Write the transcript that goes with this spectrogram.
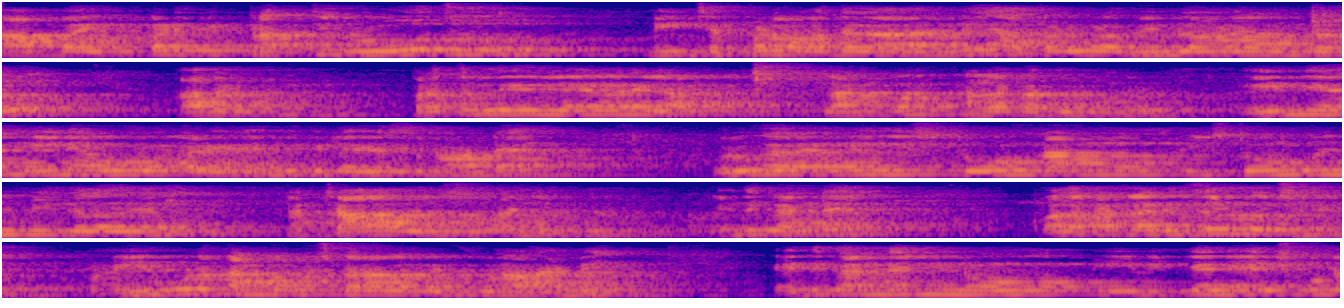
ఆ అబ్బాయి ఇప్పటికీ ప్రతిరోజు నేను చెప్పడం వద్ద కాదండి. అతడు కూడా విమలవడంలో ఉంటాడు. అతడు ప్రతి ఉదయం లేదని ఇలా ఇట్లా అనుకొని కళ్ళకు అద్దుకుంటాడు. ఏంది అని నేనే ఓ రోజు అడిగిన ఎందుకు ఇట్లా చేస్తున్నావు అంటే గురుగారండి ఈ స్టోన్ నన్ను ఈ స్టోన్ గురించి మీకు తెలియదు కానీ నాకు చాలా తెలుసు అని చెప్పారు ఎందుకంటే వాళ్ళకి అట్లా రిజల్ట్ వచ్చినాయి. ఇప్పుడు నేను కూడా కనక పుష్కరాలను పెట్టుకున్నానండి. ఎందుకంటే నేను ఈ విద్య నేర్చుకున్న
